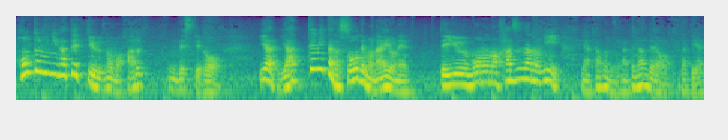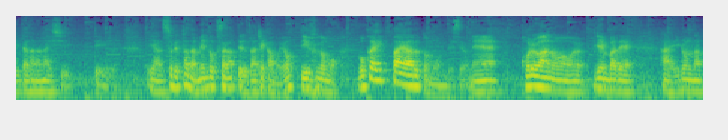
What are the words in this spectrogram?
本当に苦手っていうのもあるんですけど、いや、やってみたらそうでもないよねっていうもののはずなのに、いや、多分苦手なんだよ。だってやりたがらないしっていう。いや、それただ面倒くさがってるだけかもよっていうのも僕はいっぱいあると思うんですよね。これはあの、現場で、はい、いろんな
